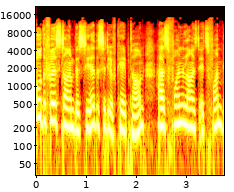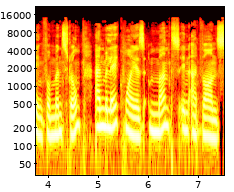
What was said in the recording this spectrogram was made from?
For the first time this year, the City of Cape Town has finalized its funding for minstrel and Malay choirs months in advance.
